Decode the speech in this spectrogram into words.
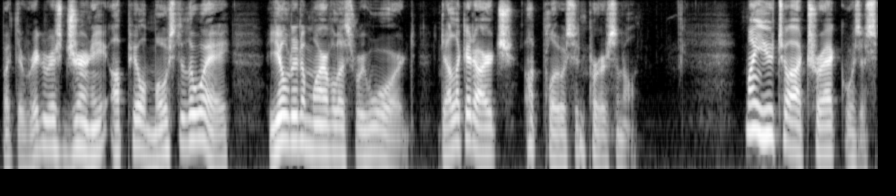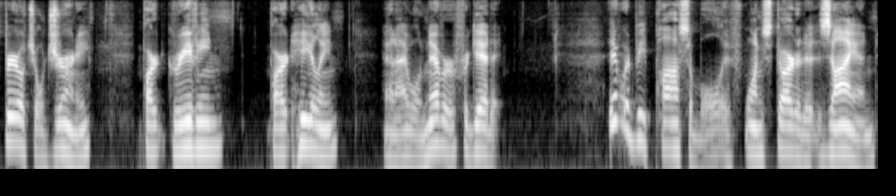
But the rigorous journey uphill most of the way yielded a marvelous reward Delicate Arch up close and personal. My Utah trek was a spiritual journey, part grieving, part healing, and I will never forget it. It would be possible, if one started at Zion,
